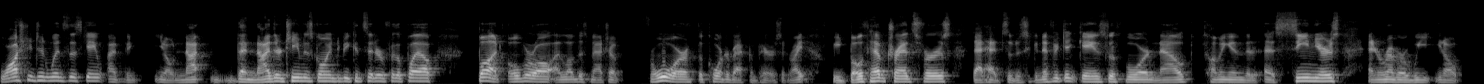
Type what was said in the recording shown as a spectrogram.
Washington wins this game, I think, you know, not then neither team is going to be considered for the playoff. But overall, I love this matchup for the quarterback comparison, right? We both have transfers that had some significant games before, now coming in as seniors. And remember, we, you know,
